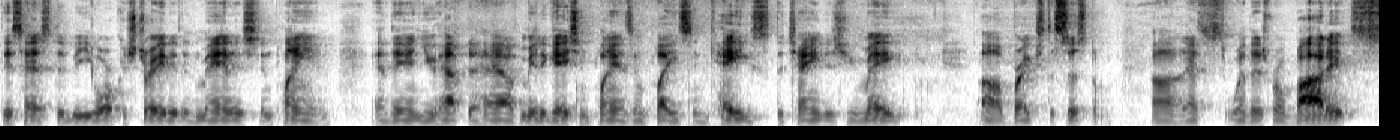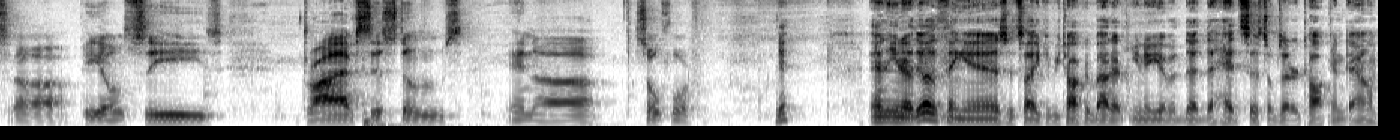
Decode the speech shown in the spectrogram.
This has to be orchestrated and managed and planned and then you have to have mitigation plans in place in case the changes you make uh, breaks the system. Uh, that's whether it's robotics, uh, PLCs, drive systems, and uh, so forth. Yeah, and you know the other thing is, it's like if you talk about it, you know you have the, the head systems that are talking down,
